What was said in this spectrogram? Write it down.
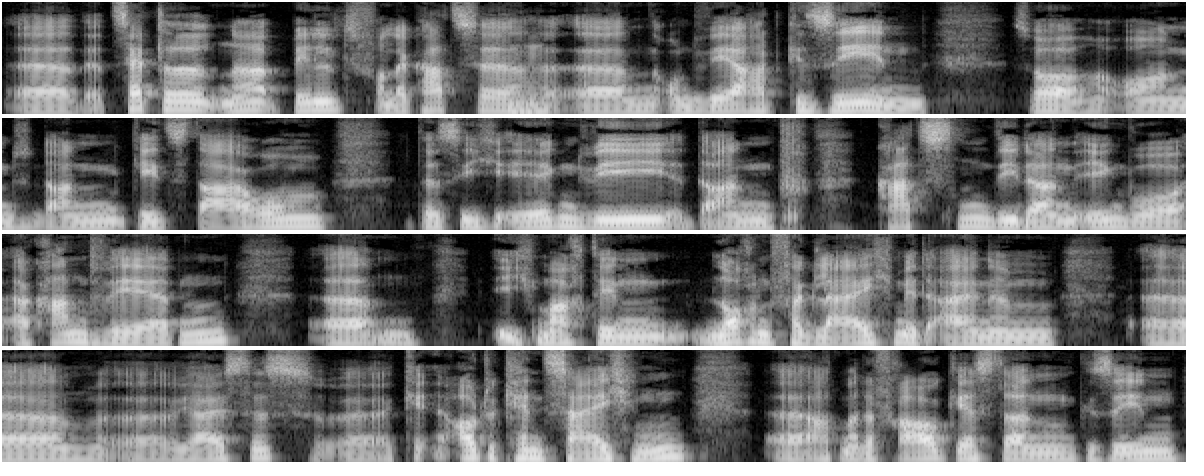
äh, der Zettel, ne, Bild von der Katze mhm. ähm, und wer hat gesehen. So, und dann geht's darum, dass ich irgendwie dann Katzen, die dann irgendwo erkannt werden, ähm, ich mache den noch einen Vergleich mit einem äh, äh, wie heißt es, äh, Autokennzeichen, äh, hat meine Frau gestern gesehen,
